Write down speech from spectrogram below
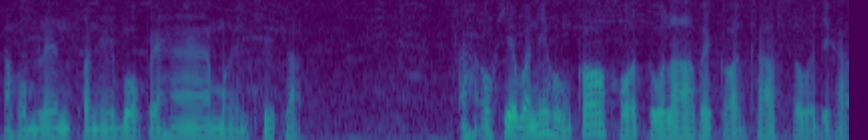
อะผมเล่นตอนนี้บวกไป 50,000 ชิปละ อะโอเค วันนี้ผมก็ขอตัวลาไปก่อนครับ สวัสดีครับ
